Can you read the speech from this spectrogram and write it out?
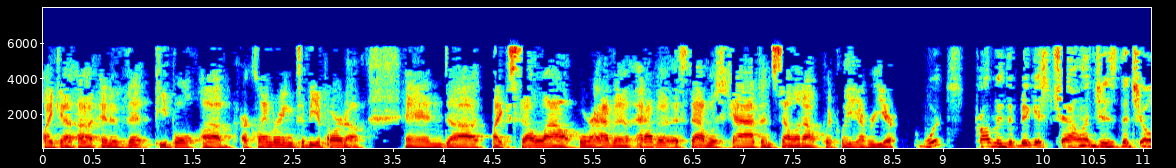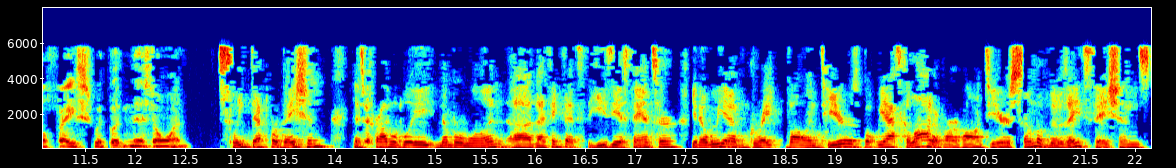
like a, a, an event people uh, are clamoring to be a part of, and uh, like sell out or have a have an established cap and sell it out quickly every year. What's probably the biggest challenges that y'all face with putting this on? sleep deprivation is probably number one. Uh, I think that's the easiest answer. You know, we have great volunteers, but we ask a lot of our volunteers. Some of those aid stations,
